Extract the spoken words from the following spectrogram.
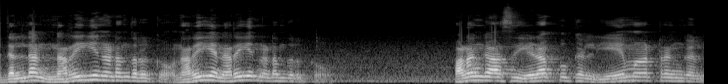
இதெல்லாம் நிறைய நடந்திருக்கும் நிறைய நிறைய நடந்திருக்கும். பணங்காசு இழப்புகள் ஏமாற்றங்கள்.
